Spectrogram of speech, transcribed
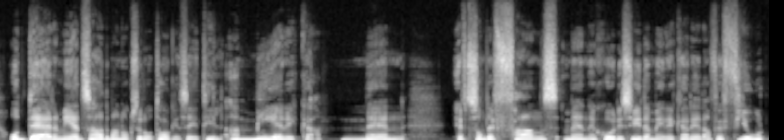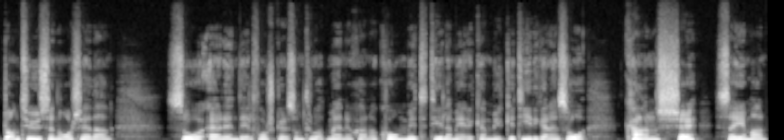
Och därmed så hade man också då tagit sig till Amerika. Men eftersom det fanns människor i Sydamerika redan för 14 000 år sedan så är det en del forskare som tror att människan har kommit till Amerika mycket tidigare än så. Kanske, säger man,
